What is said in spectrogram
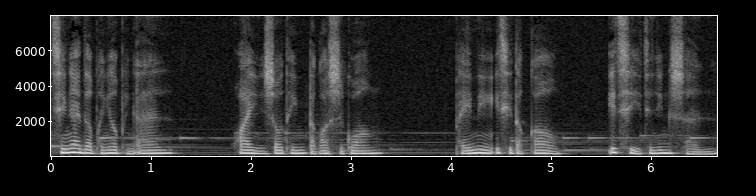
亲爱的朋友，平安！欢迎收听祷告时光，陪你一起祷告，一起亲近神。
